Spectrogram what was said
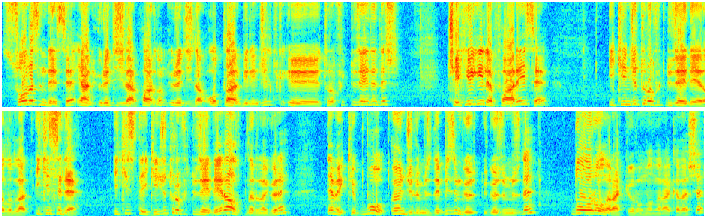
Sonrasında ise yani üreticiler pardon üreticiler otlar birinci e, trofik düzeydedir. Çekirge ile fare ise ikinci trofik düzeyde yer alırlar. İkisi de ikisi de ikinci trofik düzeyde yer aldıklarına göre demek ki bu öncülümüzde bizim gö- gözümüzde doğru olarak yorumlanır arkadaşlar.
